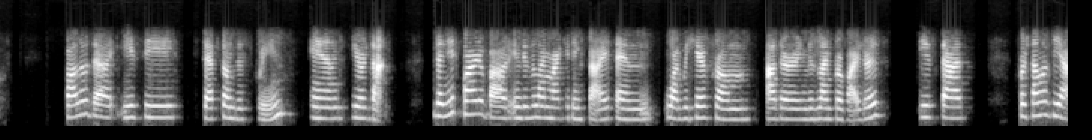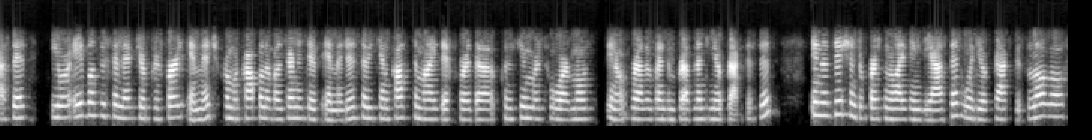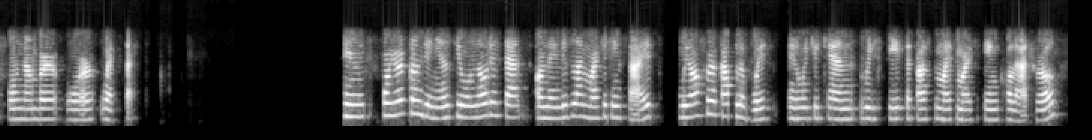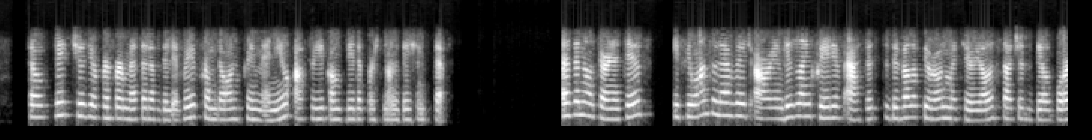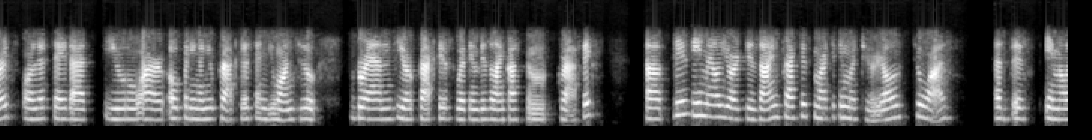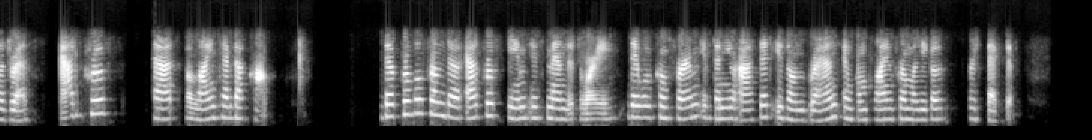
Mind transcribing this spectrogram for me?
Follow the easy steps on the screen, and you're done. The neat part about Invisalign marketing site and what we hear from other Invisalign providers is that for some of the assets, you're able to select your preferred image from a couple of alternative images so you can customize it for the consumers who are most you know, relevant and prevalent in your practices, in addition to personalizing the asset with your practice logo, phone number, or website. And for your convenience, you will notice that on the Invisalign marketing site, we offer a couple of ways in which you can receive the customized marketing collateral so please choose your preferred method of delivery from the on-screen menu after you complete the personalization steps. As an alternative, if you want to leverage our Invisalign creative assets to develop your own materials, such as billboards, or let's say that you are opening a new practice and you want to brand your practice with Invisalign custom graphics, uh, please email your design practice marketing materials to us at this email address, adproofs at aligntech.com. The approval from the AdProof team is mandatory. They will confirm if the new asset is on brand and compliant from a legal perspective.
